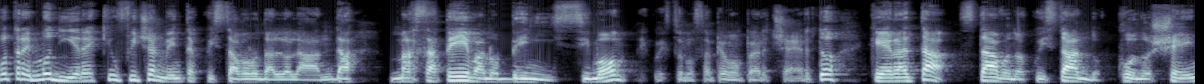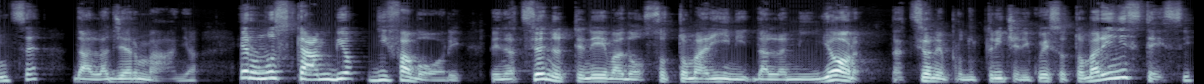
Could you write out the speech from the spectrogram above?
potremmo dire che ufficialmente acquistavano dall'Olanda, ma sapevano benissimo, e questo lo sappiamo per certo, che in realtà stavano acquistando conoscenze dalla Germania. Era uno scambio di favori. Le nazioni ottenevano sottomarini dalla miglior nazione produttrice di quei sottomarini stessi,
